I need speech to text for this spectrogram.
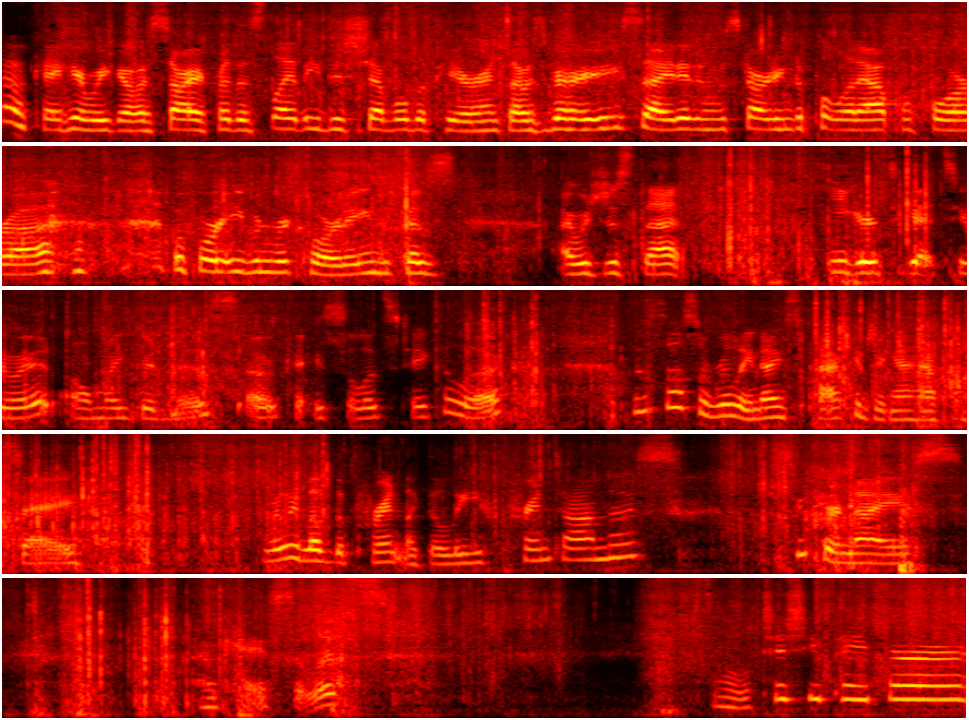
Okay, here we go. Sorry for the slightly disheveled appearance. I was very excited and was starting to pull it out before uh, before even recording because I was just that eager to get to it. Oh my goodness. Okay, so let's take a look. This is also really nice packaging, I have to say. Really love the print, like the leaf print on this. Super nice. Okay, so let's, some little tissue paper.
